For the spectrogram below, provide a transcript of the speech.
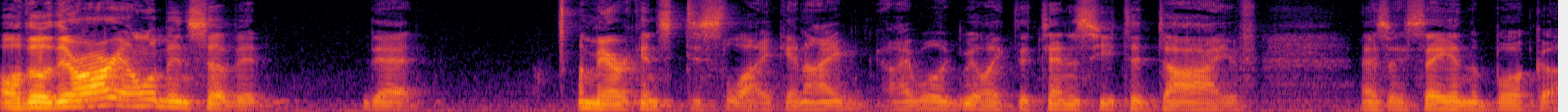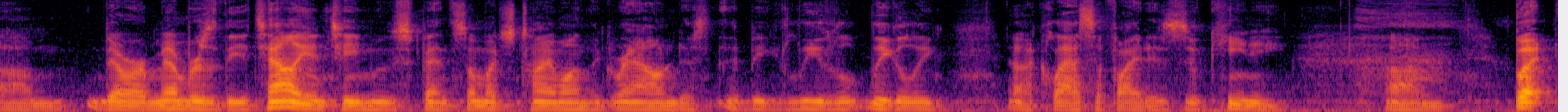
Although there are elements of it that Americans dislike, and I, I will agree, like the tendency to dive. As I say in the book, um, there are members of the Italian team who spent so much time on the ground as to be legal, legally uh, classified as zucchini. Um, but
